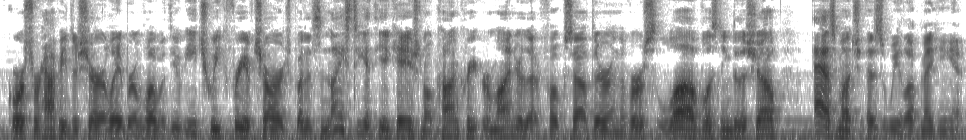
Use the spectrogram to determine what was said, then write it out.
Of course, we're happy to share our labor of love with you each week free of charge, but it's nice to get the occasional concrete reminder that folks out there in the verse love listening to the show as much as we love making it.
